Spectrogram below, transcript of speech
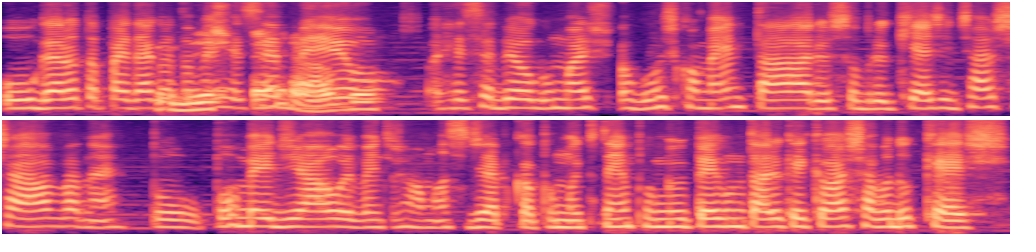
O Garota Pai d'Água também recebeu, recebeu algumas, alguns comentários sobre o que a gente achava, né? Por, por mediar o evento de romance de época por muito tempo, me perguntaram o que, que eu achava do Cash.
